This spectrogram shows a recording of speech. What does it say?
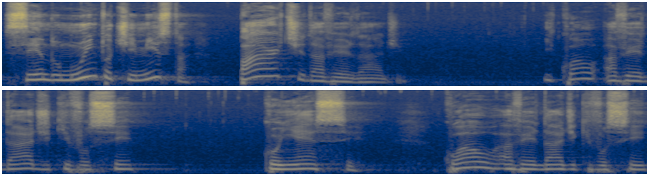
sendo muito otimista, parte da verdade. E qual a verdade que você conhece? Qual a verdade que você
